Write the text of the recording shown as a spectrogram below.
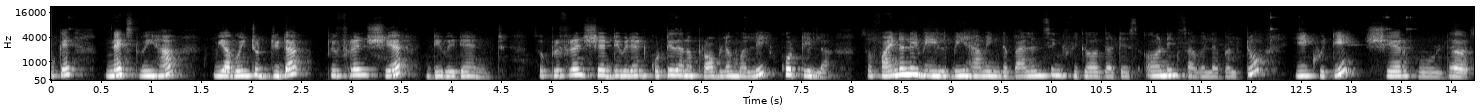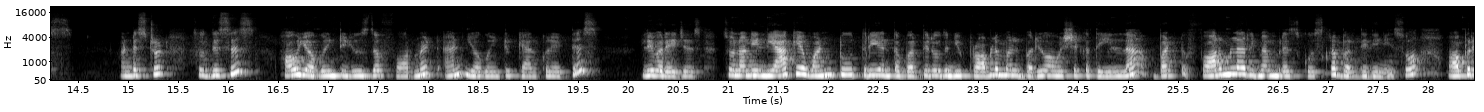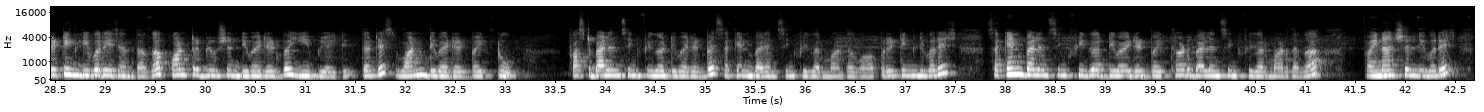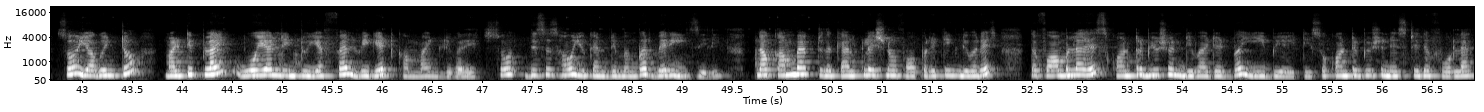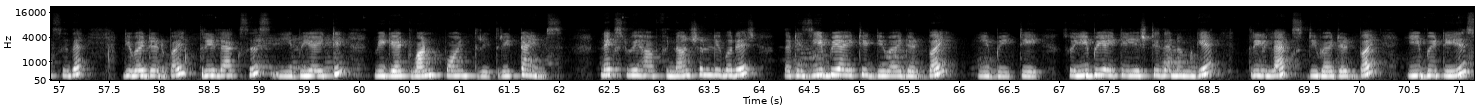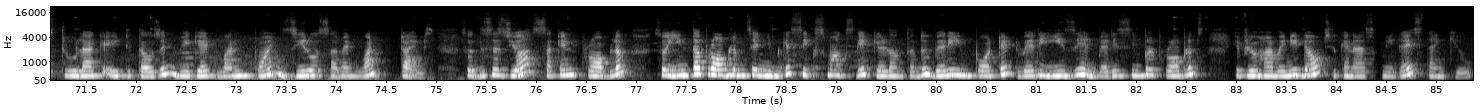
okay next we have we are going to deduct preference share dividend so preference share dividend ಕೊಟ್ಟಿದ್ದಾನ problem ಅಲ್ಲಿ ಕೊಟ್ಟಿಲ್ಲ so finally we will be having the balancing figure that is earnings available to equity shareholders understood so this is how you are going to use the format and you are going to calculate this leverages so ನಾನು ಇಲ್ಲಿ ಯಾಕೆ one two three ಅಂತ ಬರೆದಿರೋದು ನೀವು ಪ್ರಾಬ್ಲಮಲ್ಲಿ ಬರೆಯೋ ಅವಶ್ಯಕತೆ ಇಲ್ಲ but formula ರಿಮೆಂಬ್ರೆನ್ಸ್ಗೋಸ್ಕರ ಬರೆದಿದ್ದೀನಿ. ಸೊ ಆಪರೇಟಿಂಗ್ ಲಿವರೇಜ್ ಅಂದಾಗ contribution divided by E B I T that is one divided by two first balancing figure divided by second balancing figure ಮಾಡಿದಾಗ operating leverage second balancing figure divided by third balancing figure ಮಾಡಿದಾಗ financial leverage so you are going to multiply OL into FL we get combined leverage so this is how you can remember very easily now come back to the calculation of operating leverage the formula is contribution divided by EBIT so contribution ಎಷ್ಟಿದೆ 4 lakhs ಇದೆ divided by 3 lakhs is EBIT we get 1.33 times next we have financial leverage that is EBIT divided by EBT so EBIT ಎಷ್ಟಿದೆ ನಮಗೆ 3 lakhs divided by EBT is 2 lakh 80,000 we get 1.071 times. So this is your second problem. So ಇಂಥ ಪ್ರಾಬ್ಲಮ್ಸೇ ನಿಮಗೆ six ಮಾರ್ಕ್ಸ್ಗೆ ಕೇಳೋವಂಥದ್ದು very important very easy and very simple problems if you have any doubts you can ask me guys thank you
